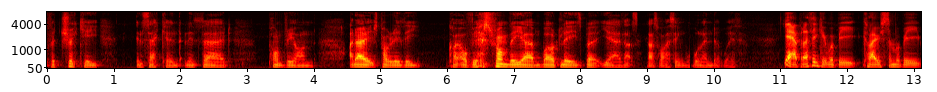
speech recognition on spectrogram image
for Triki in second, and in third, Pontvianne. I know it's probably the quite obvious from the um, world leads, but yeah, that's that's what I think we'll end up with. Yeah, but I think it would be close and would be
